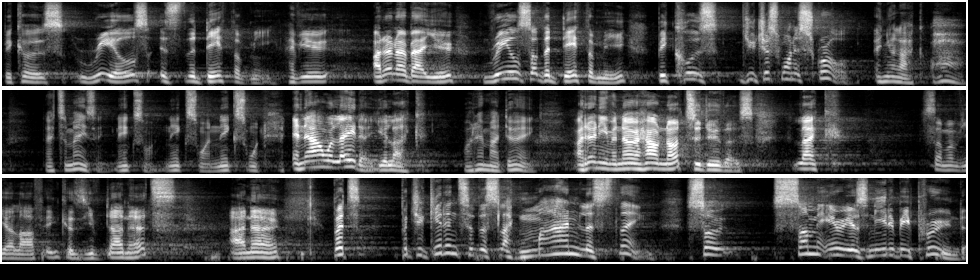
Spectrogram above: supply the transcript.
because Reels is the death of me. Have you? I don't know about you. Reels are the death of me because you just want to scroll and you're like, oh, that's amazing. Next one, next one, next one. An hour later, you're like, what am I doing? I don't even know how not to do this. Like, some of you are laughing because you've done it. I know. But but you get into this like mindless thing. So some areas need to be pruned.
